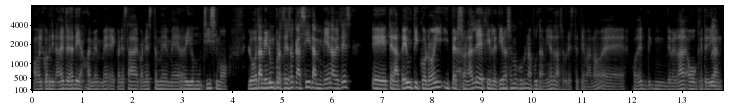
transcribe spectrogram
o el coordinador editorial te diga, Joder, con, esta, con esto me, he reído muchísimo. Luego también un proceso casi también a veces eh, terapéutico, ¿no? Y, personal de decirle, tío, no se me ocurre una puta mierda sobre este tema, ¿no? joder, de, verdad, o que te digan,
